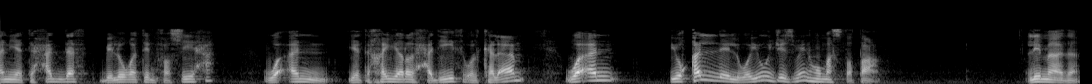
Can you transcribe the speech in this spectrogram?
أن يتحدث بلغة فصيحة وأن يتخير الحديث والكلام وأن يقلل ويوجز منه ما استطاع. لماذا؟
